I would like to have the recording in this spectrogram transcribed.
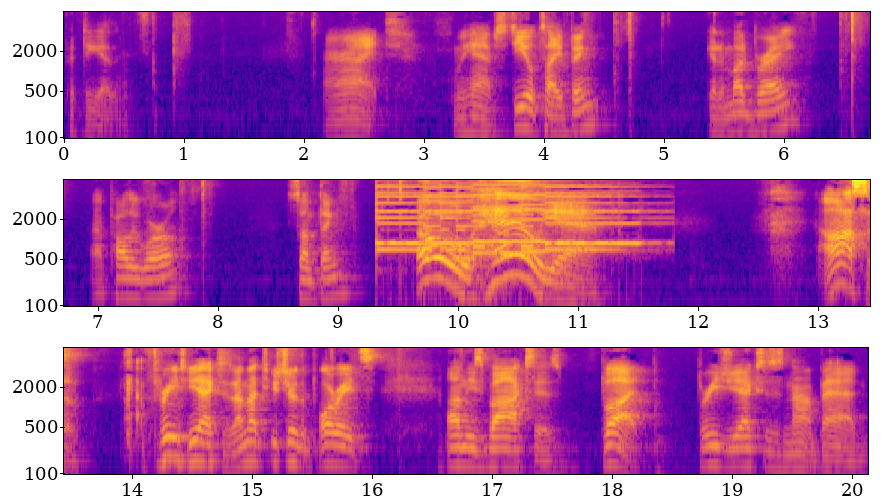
put together. Alright. We have Steel typing. Got a Mudbray. A Poliwhirl. Something. Oh, hell yeah! Awesome. Got three GXs. I'm not too sure the pull rates on these boxes, but three GXs is not bad.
